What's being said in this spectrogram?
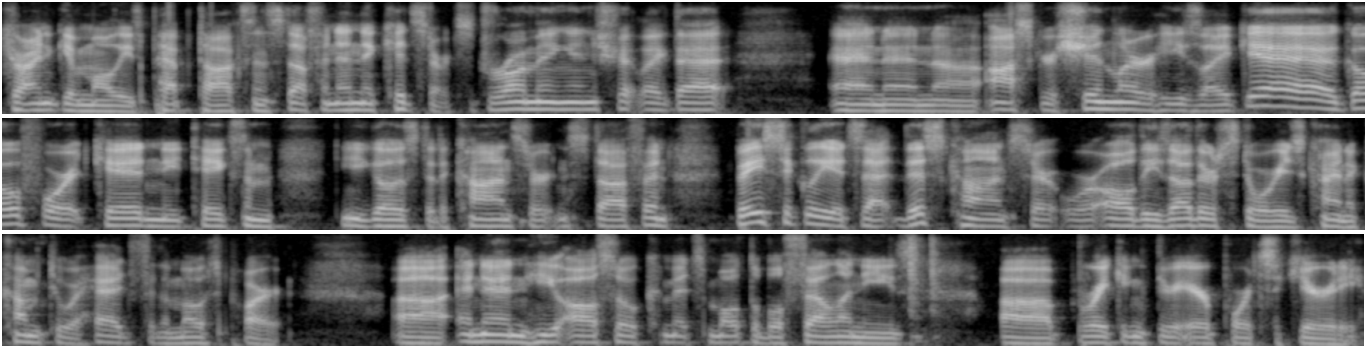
trying to give him all these pep talks and stuff. And then the kid starts drumming and shit like that. And then uh, Oscar Schindler, he's like, "Yeah, go for it, kid." And he takes him. He goes to the concert and stuff. And basically, it's at this concert where all these other stories kind of come to a head for the most part. Uh, and then he also commits multiple felonies, uh, breaking through airport security.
